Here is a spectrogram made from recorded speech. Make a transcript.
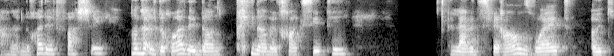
On a le droit d'être fâché, on a le droit d'être pris dans notre anxiété, la différence va être OK,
